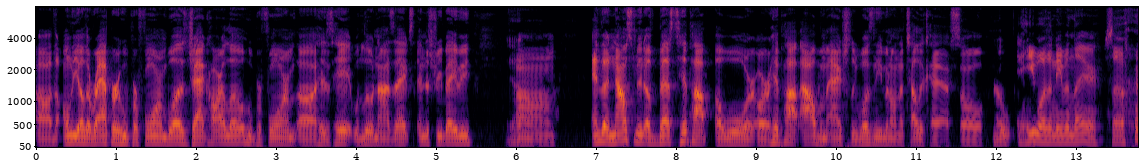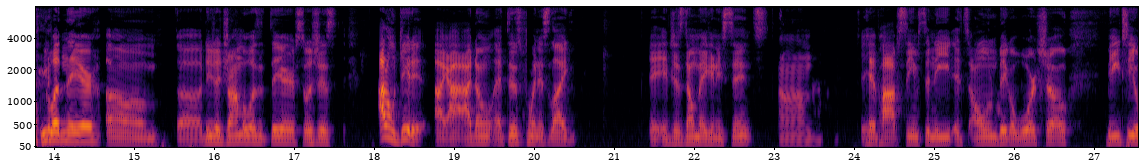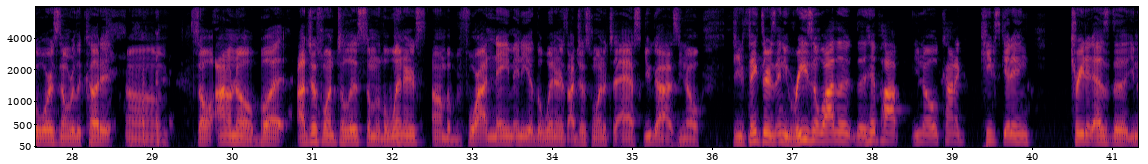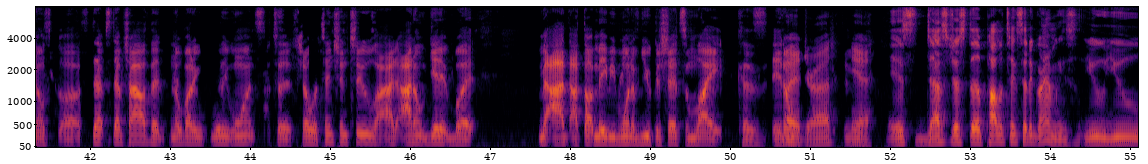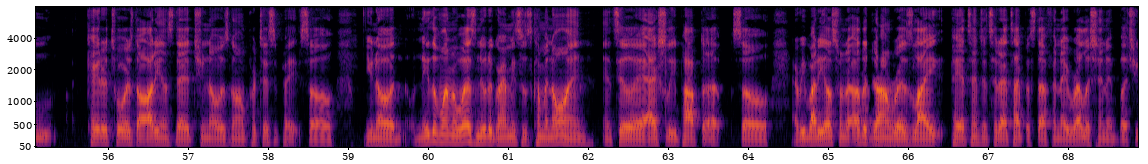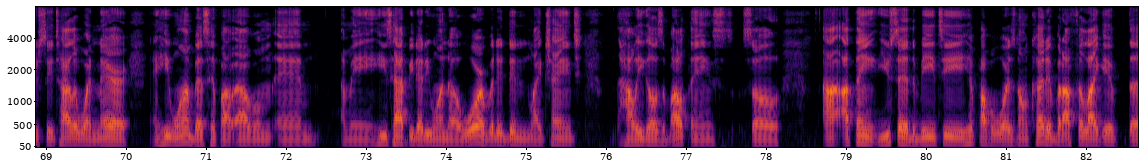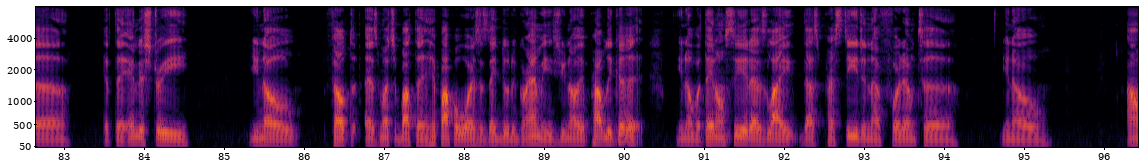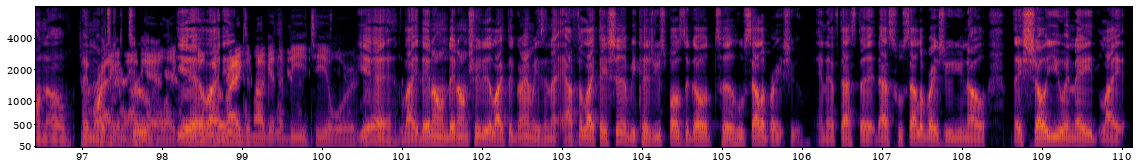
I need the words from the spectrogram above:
Uh, the only other rapper who performed was Jack Harlow, who performed uh, his hit with Lil Nas X, "Industry Baby." Yep. Um, and the announcement of best hip hop award or hip hop album actually wasn't even on the telecast, so nope. he wasn't even there, so he wasn't there. Um, uh, DJ Drama wasn't there, so it's just I don't get it. I I, I don't at this point. It's like it, it just don't make any sense. Um, hip hop seems to need its own big award show. BET Awards don't really cut it. Um, so I don't know, but I just wanted to list some of the winners. Um, but before I name any of the winners, I just wanted to ask you guys. You know, do you think there's any reason why the the hip hop you know kind of keeps getting treated as the you know uh, step stepchild that nobody really wants to show attention to? I I don't get it, but I, I thought maybe one of you could shed some light because it go don't ahead, Gerard. Yeah, It's that's just the politics of the Grammys. You you cater towards the audience that you know is going to participate. So you know, neither one of us knew the Grammys was coming on until it actually popped up. So everybody else from the other genres like pay attention to that type of stuff and they relish in it. But you see, Tyler wasn't there and he won Best Hip Hop Album, and I mean, he's happy that he won the award, but it didn't like change how he goes about things. So I, I think you said the BET Hip Hop Awards don't cut it, but I feel like if the if the industry, you know, felt as much about the Hip Hop Awards as they do the Grammys, you know, it probably could, you know, but they don't see it as like that's prestige enough for them to, you know, I don't know, pay more attention about- to. yeah, like yeah, like brags about getting a BET award. yeah, like they don't they don't treat it like the Grammys, and I, I feel like they should because you're supposed to go to who celebrates you, and if that's the that's who celebrates you, you know they show you and they like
